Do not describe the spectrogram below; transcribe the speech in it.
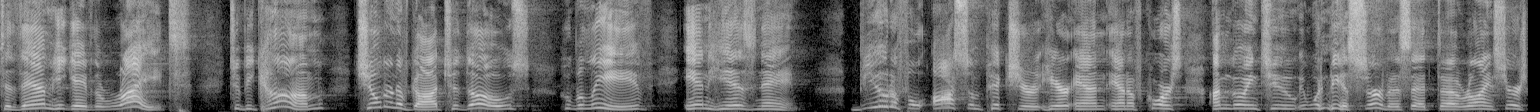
to them he gave the right to become children of God to those who believe in his name beautiful, awesome picture here. And, and of course, I'm going to, it wouldn't be a service at uh, Reliance Church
